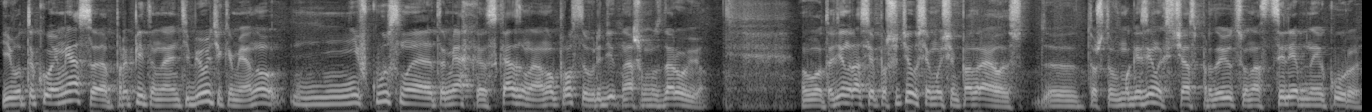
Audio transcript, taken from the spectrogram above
И вот такое мясо, пропитанное антибиотиками, оно невкусное, это мягко сказано, оно просто вредит нашему здоровью. Вот. Один раз я пошутил, всем очень понравилось, э, то, что в магазинах сейчас продаются у нас целебные куры.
